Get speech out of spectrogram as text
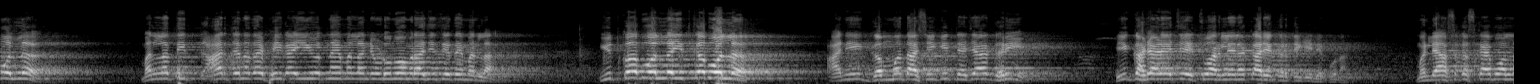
बोललं म्हणला ती अर्चनाचा फी काही येत नाही म्हणला निवडून ओमराजेच येते म्हणला. इतकं बोललं इतकं बोललं. आणि गंमत अशी की त्याच्या घरी ही घड्याळ्याचे चोरलेले कार्यकर्ते गेले पुन्हा. म्हणले असं कसं काय बोलला?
